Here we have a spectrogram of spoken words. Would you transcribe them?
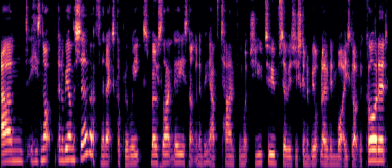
and he's not going to be on the server for the next couple of weeks. Most likely, he's not going to be have time for much YouTube, so he's just going to be uploading what he's got recorded.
